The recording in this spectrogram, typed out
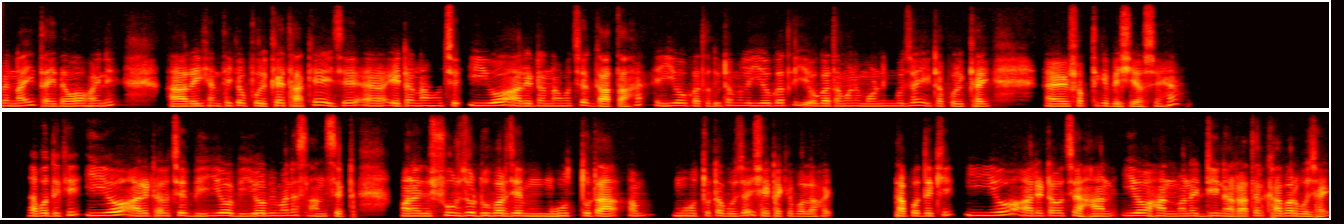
এ নাই তাই দেওয়া হয়নি। আর এইখান থেকেও পরীক্ষায় থাকে এই যে এটার নাম হচ্ছে ইও আর এটার নাম হচ্ছে গাতা, হ্যাঁ? ইয়োগাতা ২ টা মিলে ইয়োগাতা, ইয়োগাতা মানে মর্নিং বোঝায় এটা পরীক্ষায় সব থেকে বেশি আসে, হ্যাঁ? তারপর দেখি ইও আর এটা হচ্ছে বি, ইওবি, ইওবি মানে সানসেট মানে সূর্য ডুবার যে মুহূর্তটা মুহূর্তটা বোঝায় সেটাকে বলা হয়। তারপর দেখি ইও আর এটা হচ্ছে হান, ইও ইয়োহান মানে ডিনার রাতের খাবার বোঝায়।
